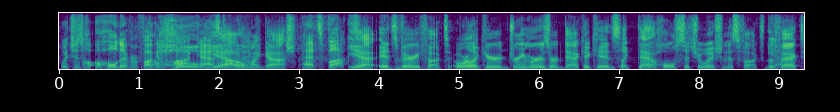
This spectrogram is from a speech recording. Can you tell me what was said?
which is a whole different fucking Whole- podcast. yeah. topic. Oh my gosh. that's fucked. Yeah, it's very fucked. Or like your Dreamers or DACA kids, like that whole situation is fucked. The Yeah. fact,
